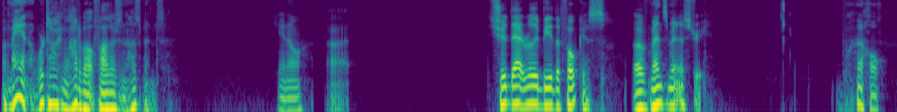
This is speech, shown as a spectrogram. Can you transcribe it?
But man, we're talking a lot about fathers and husbands. You know, uh, should that really be the focus of men's ministry? Well,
